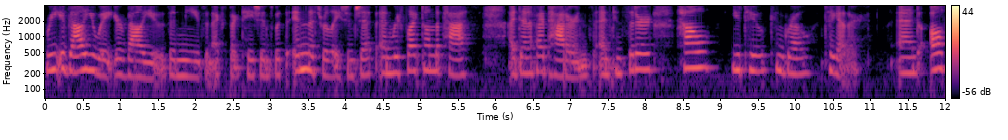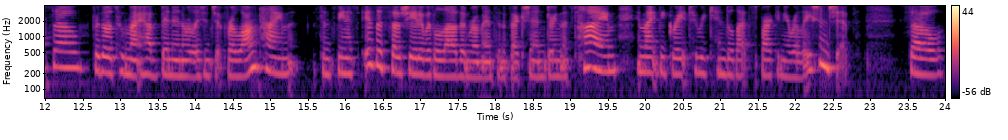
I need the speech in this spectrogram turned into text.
reevaluate your values and needs and expectations within this relationship and reflect on the past, identify patterns, and consider how you two can grow together. And also, for those who might have been in a relationship for a long time, since Venus is associated with love and romance and affection during this time, it might be great to rekindle that spark in your relationship. So,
